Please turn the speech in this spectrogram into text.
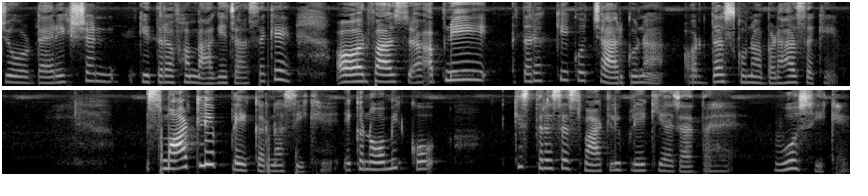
जो डायरेक्शन की तरफ़ हम आगे जा सकें और फास्ट अपनी तरक्की को चार गुना और दस गुना बढ़ा सकें। स्मार्टली प्ले करना सीखें। इकोनॉमिक को किस तरह से स्मार्टली प्ले किया जाता है, वो सीखें।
